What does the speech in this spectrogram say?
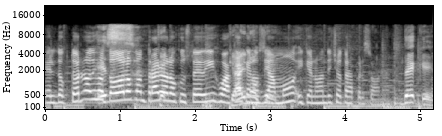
El doctor nos dijo Es todo lo contrario a lo que usted dijo acá, que no nos qué? llamó y que nos han dicho otras personas. ¿De qué?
